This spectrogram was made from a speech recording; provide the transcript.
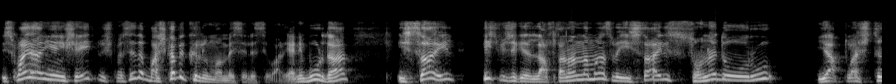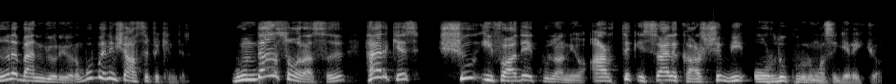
İsmail Haniye'nin şehit düşmesi de başka bir kırılma meselesi var. Yani burada İsrail hiçbir şekilde laftan anlamaz ve İsrail'i sona doğru yaklaştığını ben görüyorum. Bu benim şahsi fikrimdir. Bundan sonrası herkes şu ifadeyi kullanıyor. Artık İsrail'e karşı bir ordu kurulması gerekiyor.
